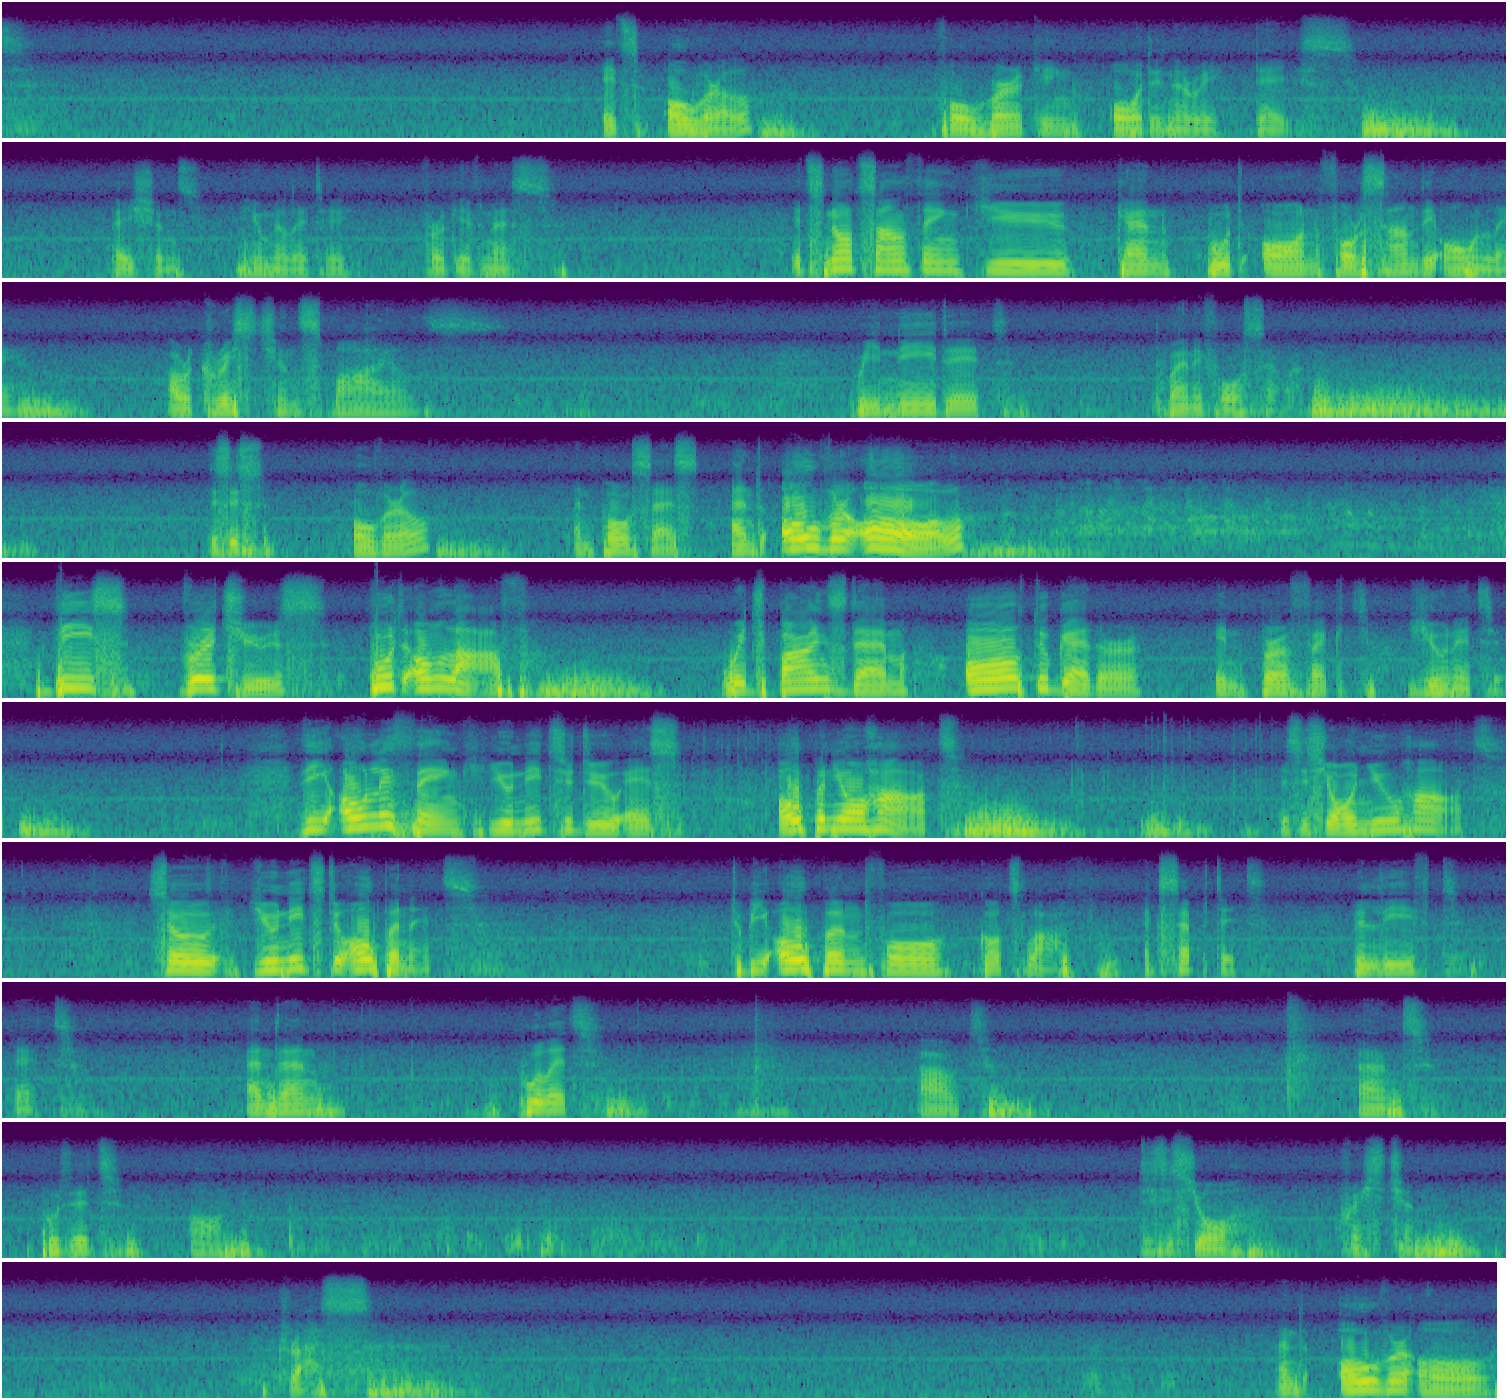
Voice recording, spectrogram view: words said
It's overall for working ordinary days. Patience, humility, forgiveness. It's not something you can put on for Sunday only. Our Christian smiles. We need it 24 7. This is overall. And Paul says, and overall, these virtues put on love, which binds them all together in perfect unity. The only thing you need to do is open your heart. This is your new heart. So you need to open it. To be open for God's love. Accept it. Believed it. And then pull it out and put it on. This is your Christian dress. And over all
